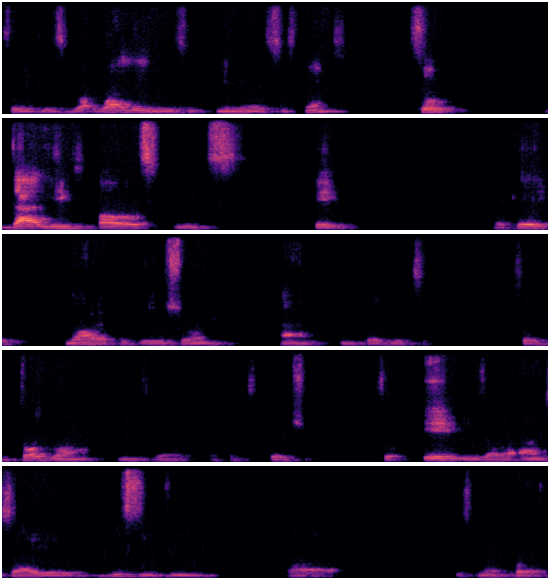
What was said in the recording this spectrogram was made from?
So it is widely used in email systems. So that leaves us with A, okay? Non-repudiation and integrity. So the third one is the authentication. So A is our answer here. BCD uh, is not correct.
